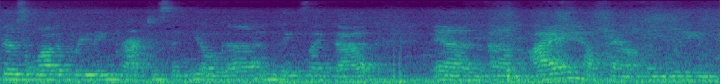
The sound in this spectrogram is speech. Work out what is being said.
there's a lot of breathing practice in yoga and things like that. And um, I have found and believe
